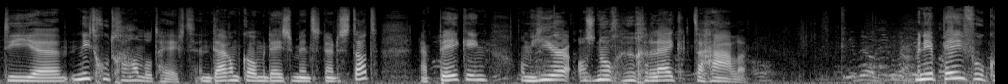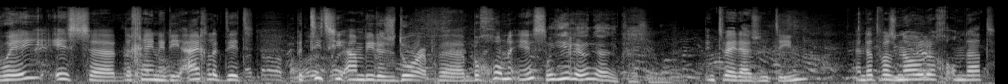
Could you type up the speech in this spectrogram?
die uh, niet goed gehandeld heeft. En daarom komen deze mensen naar de stad, naar Peking... om hier alsnog hun gelijk te halen. Meneer P. Fouquet is uh, degene die eigenlijk dit petitieaanbiedersdorp uh, begonnen is. In 2010. En dat was nodig omdat...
